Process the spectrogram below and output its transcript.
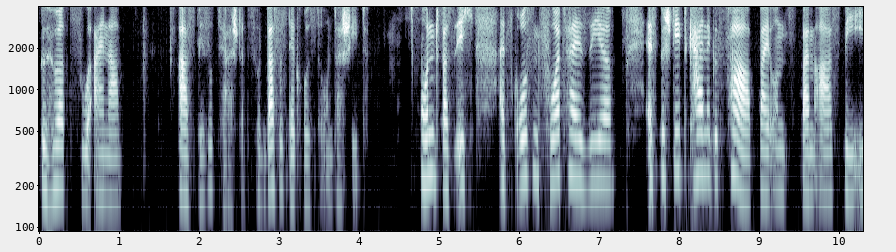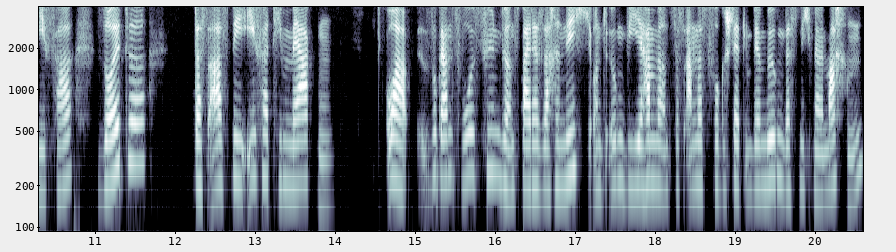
gehört zu einer ASB-Sozialstation. Das ist der größte Unterschied. Und was ich als großen Vorteil sehe, es besteht keine Gefahr bei uns beim ASB EFA, sollte das ASB EFA-Team merken, oh, so ganz wohl fühlen wir uns bei der Sache nicht und irgendwie haben wir uns das anders vorgestellt und wir mögen das nicht mehr machen,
